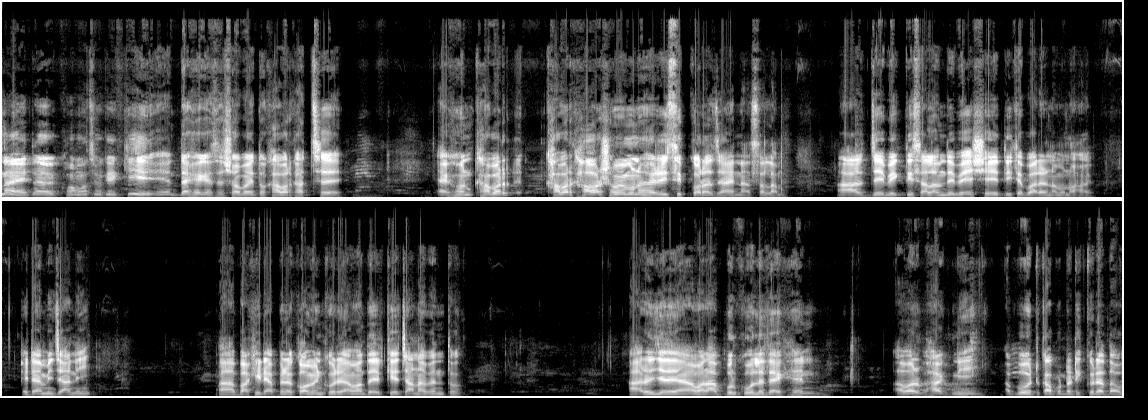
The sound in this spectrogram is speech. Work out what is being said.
না, এটা ক্ষমা চোখে কি? দেখা গেছে সবাই তো খাবার খাচ্ছে। এখন খাবার খাবার খাওয়ার সময় মনে হয় রিসিভ করা যায় না, সালাম। আর যে ব্যক্তি সালাম দেবে সে দিতে পারে না মনে হয়। এটা আমি জানি। বাকিটা আপনারা কমেন্ট করে আমাদেরকে জানাবেন তো। আর ওই যে আমার আব্বুর কোলে দেখেন আমার ভাগ্নি। আব্বু একটু কাপড়টা ঠিক করে দাও।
